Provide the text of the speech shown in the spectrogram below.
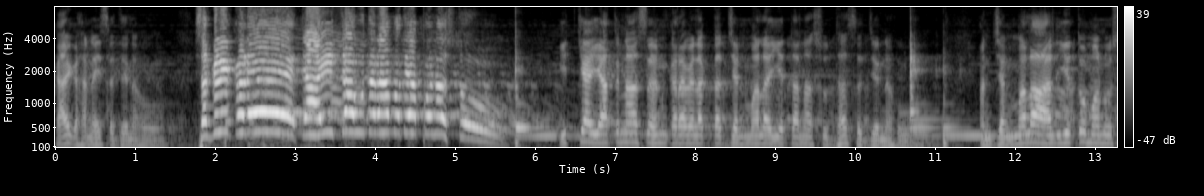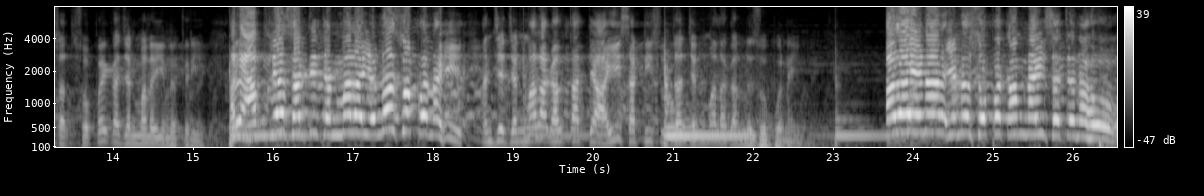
काय घाण आहे सज्जन हो सगळीकडे त्या आईच्या उदरामध्ये आपण असतो. इतक्या यातना सहन कराव्या लागतात. जन्माला येताना सुद्धा सज्जन हो. आणि जन्माला येतो माणूस सोपं आहे का जन्माला येणं तरी? अरे आपल्यासाठी जन्माला येणं सोपं नाही. आणि जे जन्माला घालतात त्या आईसाठी सुद्धा जन्माला घालणं सोपं नाही. मला येणार येणं सोपं काम नाही सज्जन हो.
